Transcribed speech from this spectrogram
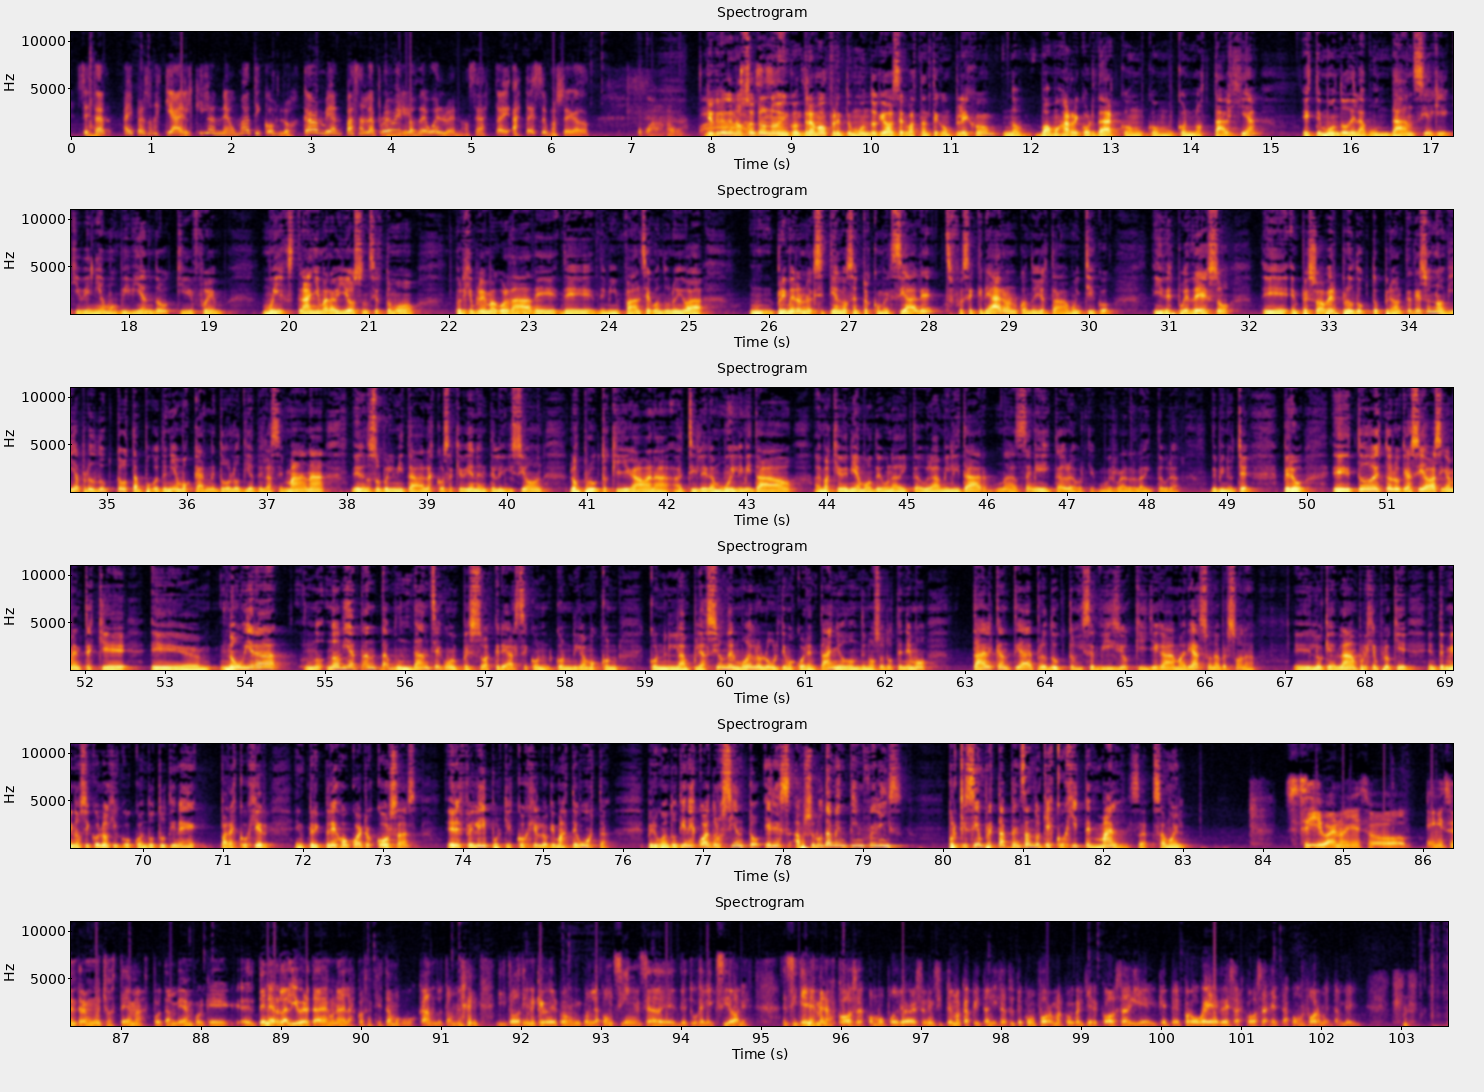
Se están, hay personas que alquilan neumáticos, los cambian, pasan la prueba y los devuelven. O sea, hasta, hasta eso hemos llegado. Yo creo que nosotros nos encontramos frente a un mundo que va a ser bastante complejo. Nos vamos a recordar con, con- con nostalgia este mundo de la abundancia que, que veníamos viviendo, que fue muy extraño y maravilloso en cierto modo. Por ejemplo, yo me acordaba de, de- de mi infancia cuando uno iba... mm, Primero no existían los centros comerciales, fue- se crearon cuando yo estaba muy chico y después de eso eh, empezó a haber productos, pero antes de eso no había productos, tampoco teníamos carne todos los días de la semana, eran súper limitadas las cosas que veían en televisión, los productos que llegaban a, a Chile eran muy limitados, además que veníamos de una dictadura militar, una semidictadura, porque es muy rara la dictadura de Pinochet. Pero eh, todo esto lo que hacía básicamente es que eh, no hubiera, no, no había tanta abundancia como empezó a crearse con, con digamos, con, con la ampliación del modelo en los últimos 40 años, donde nosotros tenemos tal cantidad de productos y servicios que llega a marearse una persona. Eh, lo que hablaban, por ejemplo, que en términos psicológicos, cuando tú tienes para escoger entre tres o cuatro cosas, eres feliz porque escoges lo que más te gusta. Pero cuando tienes 400, eres absolutamente infeliz. Porque siempre estás pensando que escogiste mal, Sa- Samuel. Sí, bueno, en eso, en eso entran muchos temas, pues también, porque el tener la libertad es una de las cosas que estamos buscando también, y todo tiene que ver con, con la conciencia de, de tus elecciones. Si tienes menos cosas, como podría verse en un sistema capitalista, tú te conformas con cualquier cosa y el que te provee de esas cosas está conforme también.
